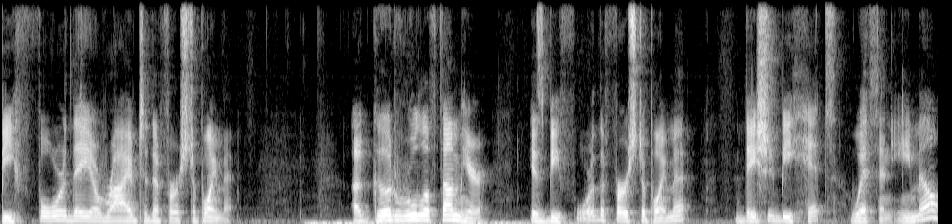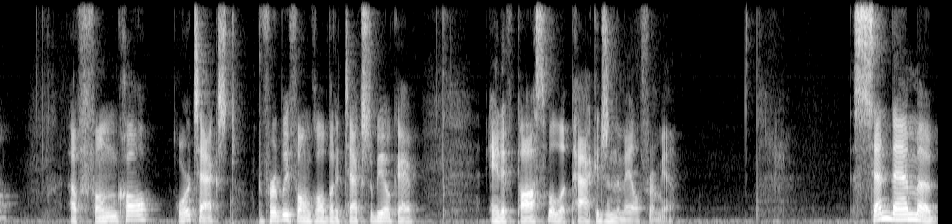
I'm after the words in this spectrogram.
before they arrive to the first appointment. A good rule of thumb here is before the first appointment, they should be hit with an email, a phone call, or text, preferably phone call, but a text will be okay. And if possible, a package in the mail from you. Send them a,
